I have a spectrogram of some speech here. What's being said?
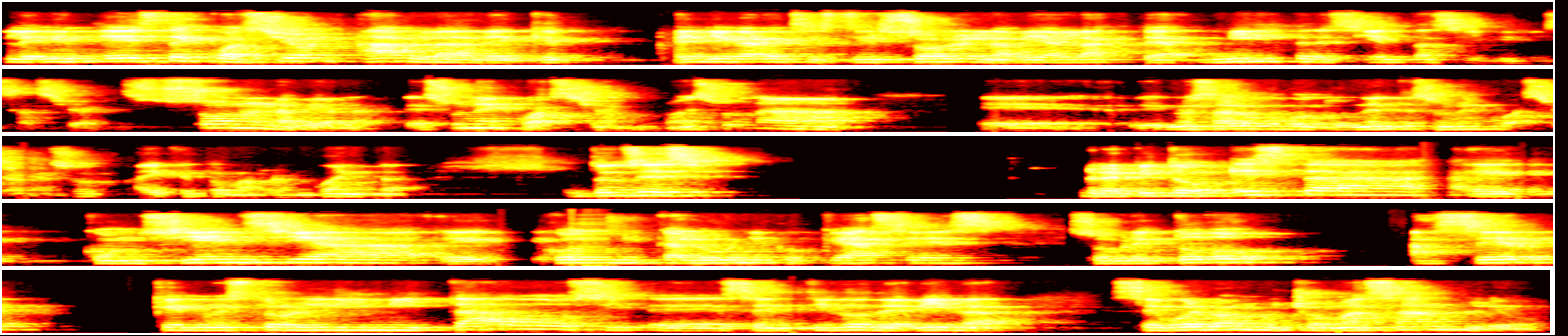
esta ecuación habla de que llegar a existir solo en la Vía Láctea 1.300 civilizaciones, solo en la Vía Láctea. Es una ecuación, no es, una, eh, no es algo contundente, es una ecuación, eso hay que tomarlo en cuenta. Entonces, repito, esta eh, conciencia eh, cósmica lo único que hace es, sobre todo, hacer que nuestro limitado sentido de vida se vuelva mucho más amplio.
